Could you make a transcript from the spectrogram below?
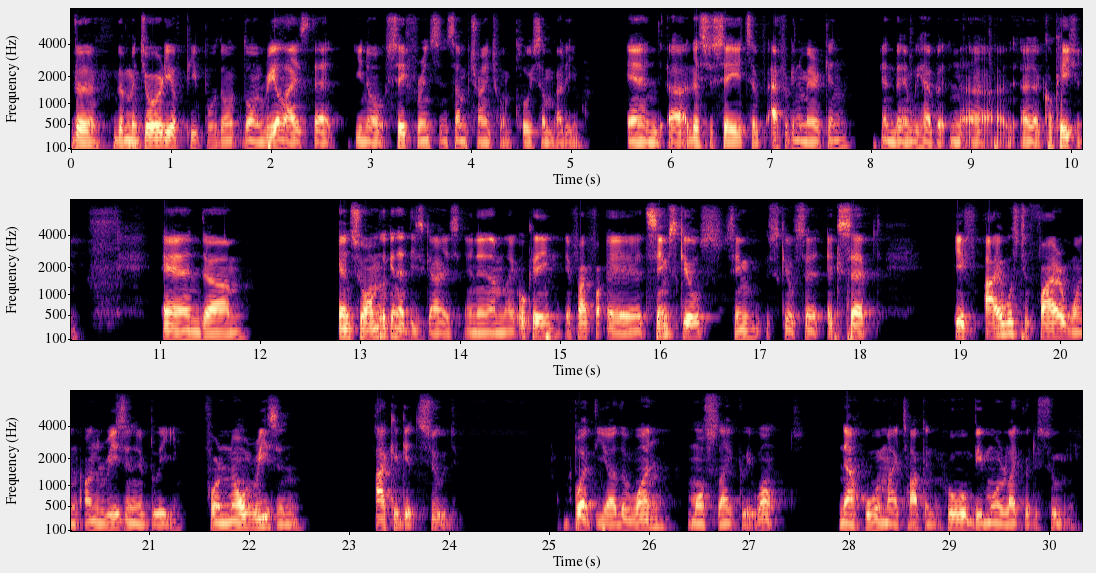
the the majority of people don't don't realize that you know say for instance i'm trying to employ somebody and uh, let's just say it's an african american and then we have an, uh, a caucasian and um and so i'm looking at these guys and then i'm like okay if i uh, same skills same skill set except if i was to fire one unreasonably for no reason I could get sued, but the other one most likely won't. Now, who am I talking? Who will be more likely to sue me?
